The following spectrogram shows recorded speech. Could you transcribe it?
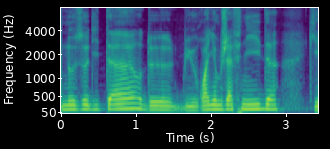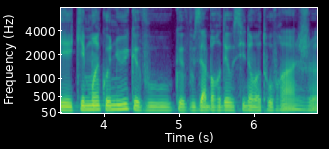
nos auditeurs du royaume Jafnide, qui est, moins connu, que vous, que vous abordez aussi dans votre ouvrage, euh,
